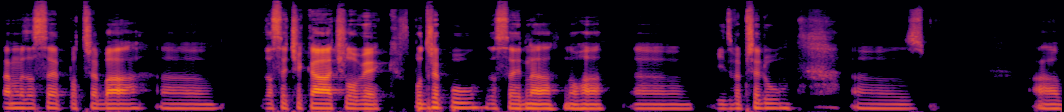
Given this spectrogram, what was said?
tam zase potřeba, uh, zase čeká člověk v podřepu, zase jedna noha víc vepředu. A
